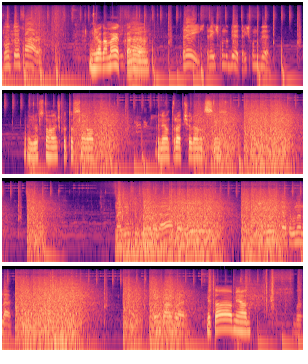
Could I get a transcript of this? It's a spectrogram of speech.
Voltou sala. Joga marcando, velho. 3, 3 fundo B, 3 fundo B. É justo no round que eu tô sem óculos. Ele entrou atirando assim. Mais um em segundo andar, morreu. Tá segundo andar. Tem carro agora. Ele tá meado. Boa.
